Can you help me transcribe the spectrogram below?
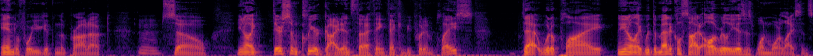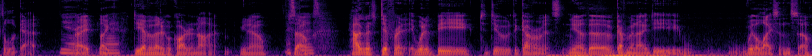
and before you give them the product. So, you know, like there's some clear guidance that I think that can be put in place that would apply. You know, like with the medical side, all it really is is one more license to look at, Yeah. right? Like, right. do you have a medical card or not? You know, I so suppose. How much different would it be to do the government's, you know, the government ID with a license? So,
